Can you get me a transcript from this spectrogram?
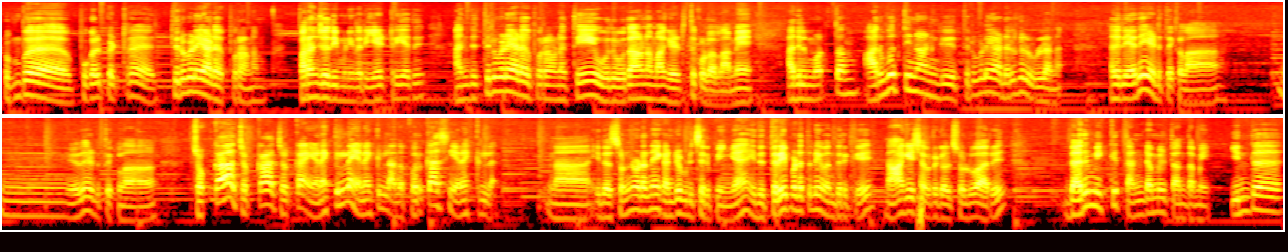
ரொம்ப புகழ்பெற்ற திருவிளையாட புராணம் பரஞ்சோதி முனிவர் இயற்றியது. அந்த திருவிளையாடல் புராணத்தையே ஒரு உதாரணமாக எடுத்துக்கொள்ளலாமே அதில் மொத்தம் அறுபத்தி நான்கு திருவிளையாடல்கள் உள்ளன. அதில் எதை எடுத்துக்கலாம்? எதை எடுத்துக்கலாம்? சொக்கா சொக்கா சொக்கா. எனக்கு இல்லை எனக்கு இல்லை அந்த பொற்காசு எனக்கு இல்லை நான் இதை சொன்ன உடனே கண்டுபிடிச்சிருப்பீங்க. இது திரைப்படத்துலேயும் வந்திருக்கு. நாகேஷ் அவர்கள் சொல்லுவார் தருமிக்கு தண்டமிழ் தந்தமை. இந்த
